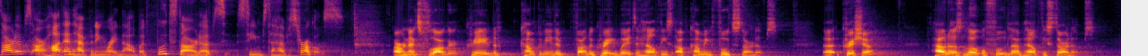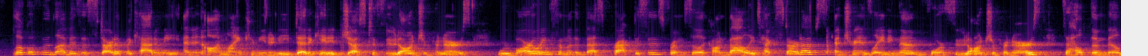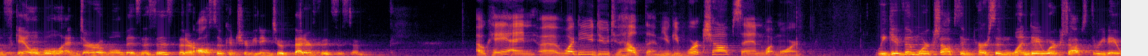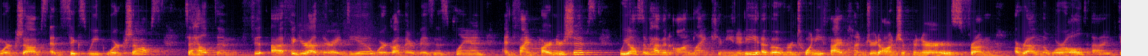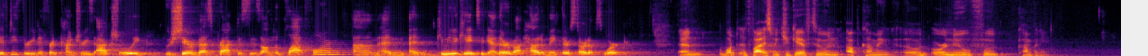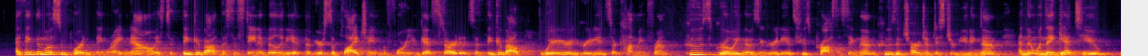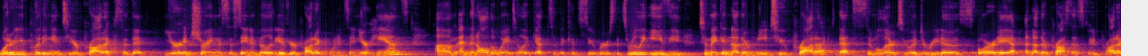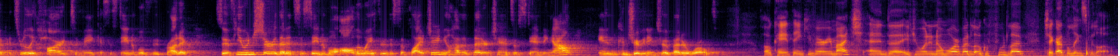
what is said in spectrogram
Startups are hot and happening right now, but food startups seems to have struggles. Our next vlogger created a company that found a great way to help these upcoming food startups. Uh, Krysia, how does Local Food Lab help these startups? Local Food Lab is a startup academy and an online community dedicated just to food entrepreneurs. We're borrowing some of the best practices from Silicon Valley tech startups and translating them for food entrepreneurs to help them build scalable and durable businesses that are also contributing to a better food system. Okay, and uh, what do you do to help them? You give workshops and what more? We give them workshops in person, one-day workshops, three-day workshops, and six-week workshops to help them fi uh, figure out their idea, work on their business plan, and find partnerships. We also have an online community of over 2,500 entrepreneurs from around the world, uh, in 53 different countries actually, who share best practices on the platform um, and, and communicate together about how to make their startups work. And what advice would you give to an upcoming uh, or new food company? I think the most important thing right now is to think about the sustainability of your supply chain before you get started. So think about where your ingredients are coming from, who's growing those ingredients, who's processing them, who's in charge of distributing them, and then when they get to you, what are you putting into your product so that you're ensuring the sustainability of your product when it's in your hands, um, and then all the way till it gets to the consumers. It's really easy to make another Me Too product that's similar to a Doritos or a, another processed food product. It's really hard to make a sustainable food product product. So if you ensure that it's sustainable all the way through the supply chain, you'll have a better chance of standing out and contributing to a better world. Okay, thank you very much. And uh, if you want to know more about Local Food Lab, check out the links below.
